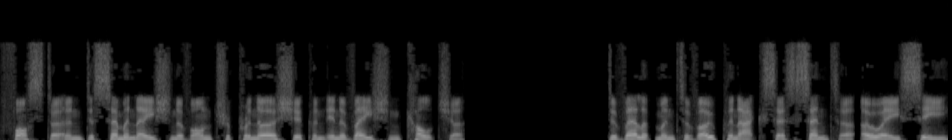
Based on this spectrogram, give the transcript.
foster and dissemination of entrepreneurship and innovation culture development of Open Access Center OAC,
